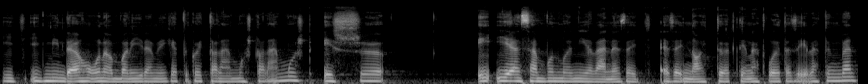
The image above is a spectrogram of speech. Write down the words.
így, így minden hónapban így reménykedtük, hogy talán most, talán most, és uh, ilyen szempontból nyilván ez egy, ez egy nagy történet volt az életünkben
